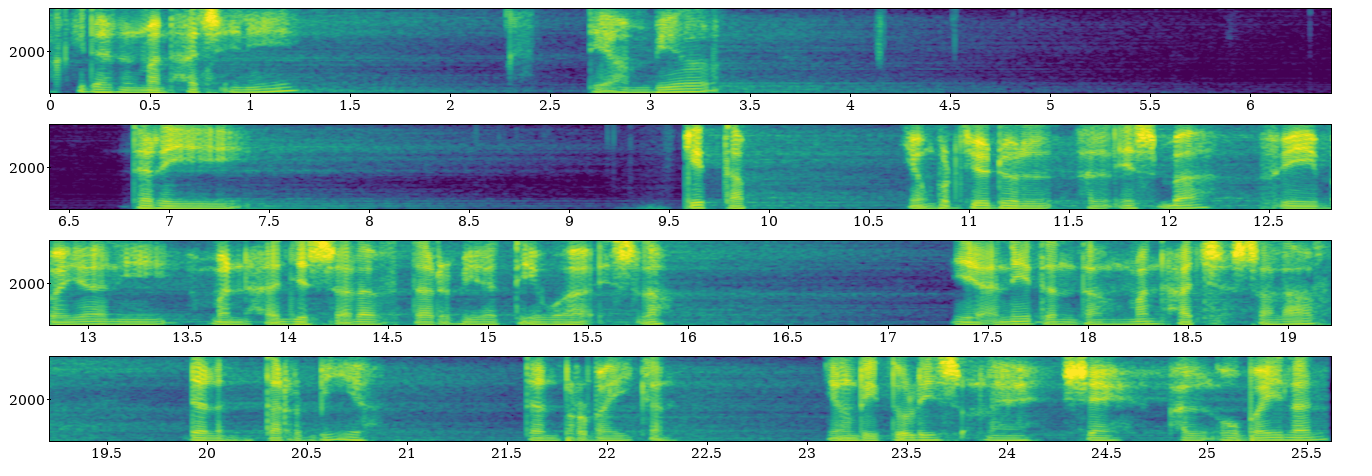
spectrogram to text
akidah dan manhaj ini diambil dari kitab yang berjudul Al-Isbah fi Bayani Manhaj Salaf Tarbiyati wa Islah yakni tentang manhaj salaf dalam tarbiyah dan perbaikan yang ditulis oleh Syekh Al-Ubailan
